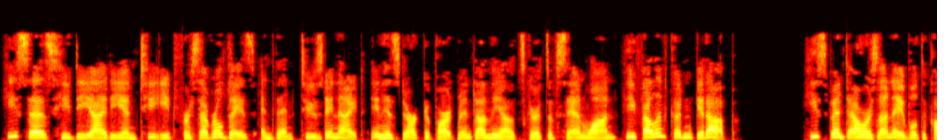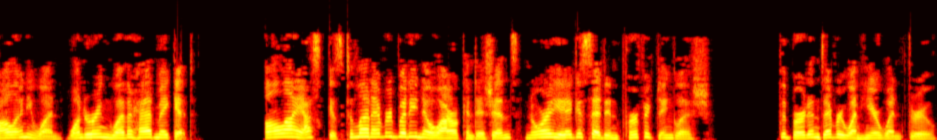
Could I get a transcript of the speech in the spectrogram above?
He says he didn't eat for several days, and then, Tuesday night, in his dark apartment on the outskirts of San Juan, he fell and couldn't get up. He spent hours unable to call anyone, wondering whether he'd make it. All I ask is to let everybody know our conditions, Noriega said in perfect English. The burdens everyone here went through.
